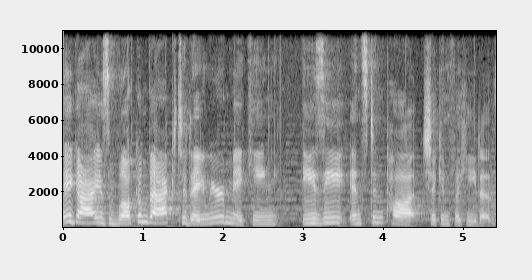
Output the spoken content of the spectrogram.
Hey guys, welcome back. Today we are making easy instant pot chicken fajitas.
